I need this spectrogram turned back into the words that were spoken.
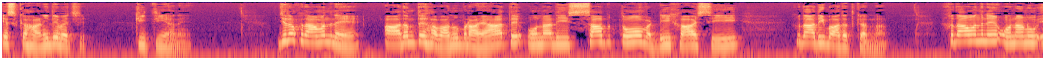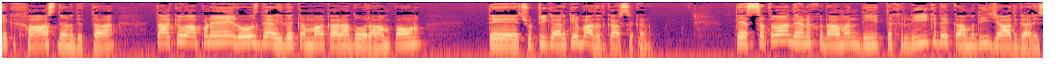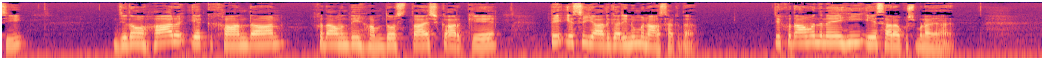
ਇਸ ਕਹਾਣੀ ਦੇ ਵਿੱਚ ਕੀਤੀਆਂ ਨੇ ਜਦੋਂ ਖੁਦਾਵੰਦ ਨੇ ਆਦਮ ਤੇ ਹਵਾ ਨੂੰ ਬਣਾਇਆ ਤੇ ਉਹਨਾਂ ਦੀ ਸਭ ਤੋਂ ਵੱਡੀ ਖਾਸ਼ ਸੀ ਖੁਦਾ ਦੀ ਇਬਾਦਤ ਕਰਨਾ ਖੁਦਾਵੰਦ ਨੇ ਉਹਨਾਂ ਨੂੰ ਇੱਕ ਖਾਸ ਦਿਨ ਦਿੱਤਾ ਤਾਂ ਕਿ ਉਹ ਆਪਣੇ ਰੋਜ਼ ਦਿਹਾੜੀ ਦੇ ਕੰਮਾਂ ਕਾਰਾਂ ਤੋਂ ਆਰਾਮ ਪਾਉਣ ਤੇ ਛੁੱਟੀ ਕਰਕੇ ਇਬਾਦਤ ਕਰ ਸਕਣ ਤੇ ਸਤਵਾਂ ਦਿਨ ਖੁਦਾਵੰਦ ਦੀ ਤਖਲੀਕ ਦੇ ਕੰਮ ਦੀ ਯਾਦਗਾਰੀ ਸੀ ਜਦੋਂ ਹਰ ਇੱਕ ਖਾਨਦਾਨ ਖੁਦਾਵੰਦ ਦੀ ਹਮਦੋ ਸਤਾਇਸ਼ ਕਰਕੇ ਤੇ ਇਸ ਯਾਦਗਾਰੀ ਨੂੰ ਮਨਾ ਸਕਦਾ ਜੇ ਖੁਦਾਵੰਦ ਨੇ ਹੀ ਇਹ ਸਾਰਾ ਕੁਝ ਬਣਾਇਆ ਹੈ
